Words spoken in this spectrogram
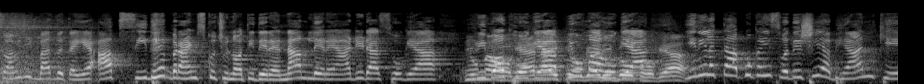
स्वामी जी एक बात बताइए आप सीधे ब्रांड्स को चुनौती दे रहे हैं। नाम ले रहे हैं एडिडास हो गया रिबॉक हो हो गया, हो प्यूमा हो हो गया। ये नहीं लगता आपको कहीं स्वदेशी अभियान के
